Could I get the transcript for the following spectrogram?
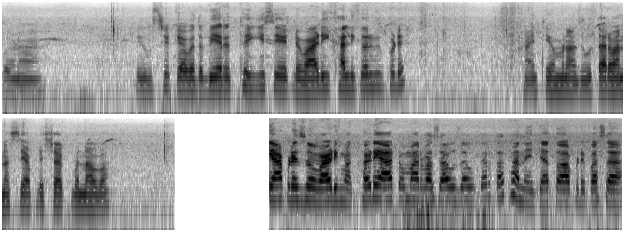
પણ એવું છે કે હવે તો બેર જ થઈ ગઈ છે એટલે વાડી ખાલી કરવી પડે. અહીંથી હમણાં જ ઉતારવાના છે આપણે શાક બનાવવા. આપણે જો વાડીમાં ખડે આટો મારવા જાવું જાવું કરતા હતા ને, ત્યાં તો આપણે પાછા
